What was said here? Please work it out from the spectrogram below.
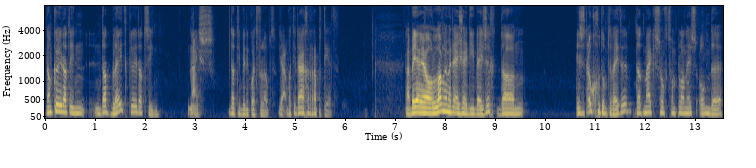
Dan kun je dat in dat blade kun je dat zien. Nice. Dat die binnenkort verloopt. Ja, wordt die daar gerapporteerd. Nou, ben jij al langer met Azure AD bezig, dan is het ook goed om te weten dat Microsoft van plan is om de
